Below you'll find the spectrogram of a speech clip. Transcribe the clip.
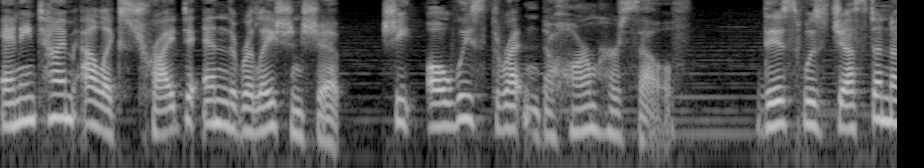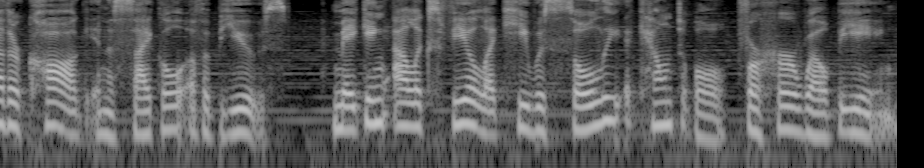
Anytime Alex tried to end the relationship, she always threatened to harm herself. This was just another cog in the cycle of abuse, making Alex feel like he was solely accountable for her well being.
